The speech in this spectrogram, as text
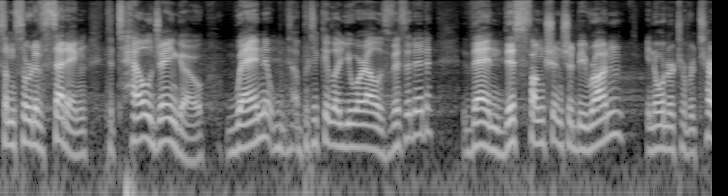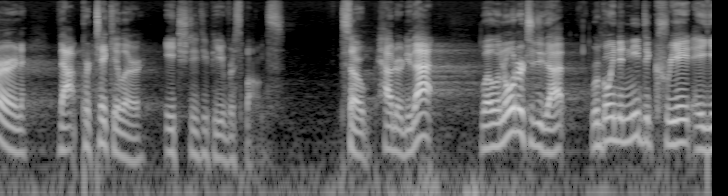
some sort of setting to tell Django when a particular URL is visited, then this function should be run in order to return that particular HTTP response. So how to do that? Well, in order to do that, we're going to need to create a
